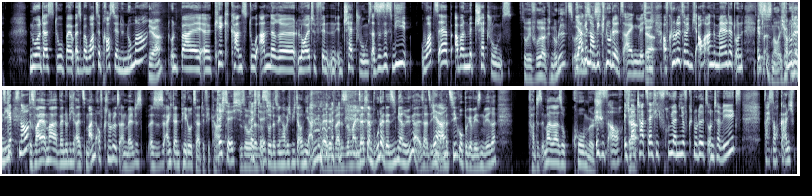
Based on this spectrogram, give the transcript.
Nur, dass du bei, also bei WhatsApp brauchst du ja eine Nummer. Ja. Und bei äh, Kick kannst du andere Leute finden in Chatrooms. Also es ist wie WhatsApp, aber mit Chatrooms. So wie früher Knuddels? Oder Ja, das genau, wie Knuddels eigentlich. Ja. Und auf Knuddels habe ich mich auch angemeldet und Gibt es noch? Ich Knuddels ja nie, gibt's noch. Das war ja immer, wenn du dich als Mann auf Knuddels anmeldest, es ist eigentlich dein Pedo-Zertifikat. Richtig, So, Das richtig. ist so, deswegen habe ich mich da auch nie angemeldet, weil das so mein, selbst mein Bruder, der sieben Jahre jünger ist, als ich Ja. in der Zielgruppe gewesen wäre, fand es immer da so komisch. Ist es auch. Ich Ja. war tatsächlich früher nie auf Knuddels unterwegs. Weiß auch gar nicht.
